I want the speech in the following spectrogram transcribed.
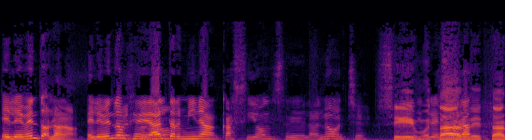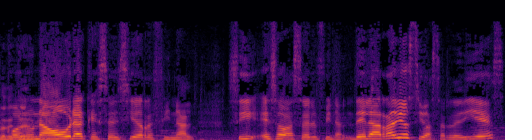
El evento, no, no, el evento en evento general no. termina casi 11 de la noche. Sí, 23 tarde, horas, tarde Con termina. una obra que es el cierre final. Sí, eso va a ser el final. De la radio sí va a ser de 10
